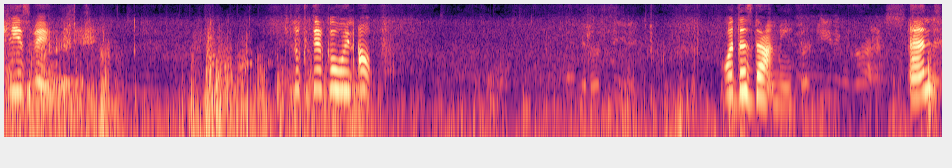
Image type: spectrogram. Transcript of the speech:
Please, babe. Look, they're going up. What does that mean? And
